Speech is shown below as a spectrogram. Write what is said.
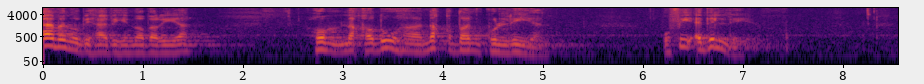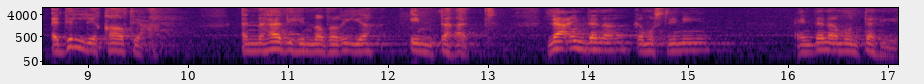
آمنوا بهذه النظرية هم نقضوها نقضا كليا. وفي أدلة أدلة قاطعة أن هذه النظرية انتهت. لا عندنا كمسلمين عندنا منتهية.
